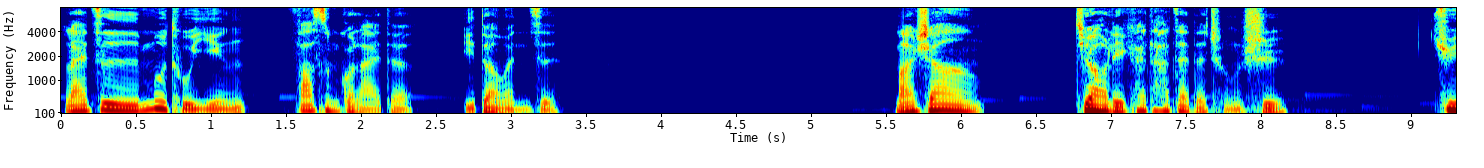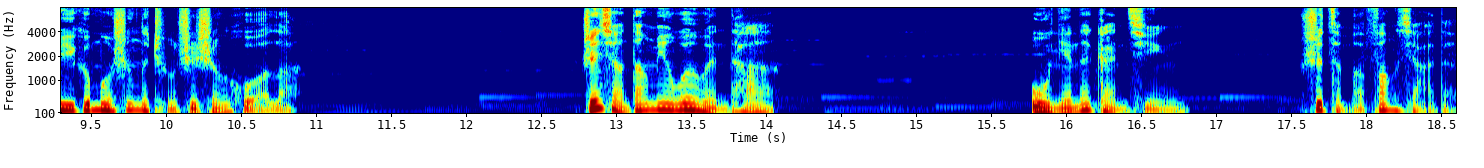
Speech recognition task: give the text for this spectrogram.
来自木土营发送过来的一段文字。马上就要离开他在的城市，去一个陌生的城市生活了。真想当面问问他，五年的感情是怎么放下的？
